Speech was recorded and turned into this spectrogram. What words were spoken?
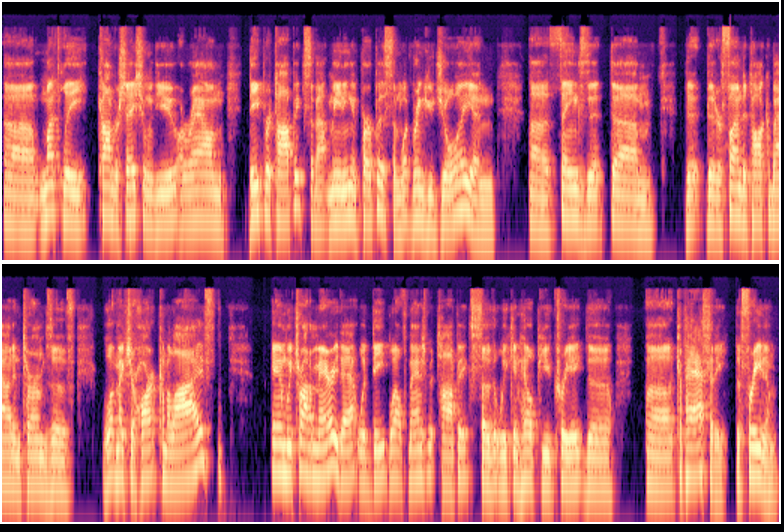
uh, monthly conversation with you around deeper topics about meaning and purpose and what brings you joy and uh, things that um, that that are fun to talk about in terms of what makes your heart come alive. And we try to marry that with deep wealth management topics so that we can help you create the uh, capacity, the freedom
